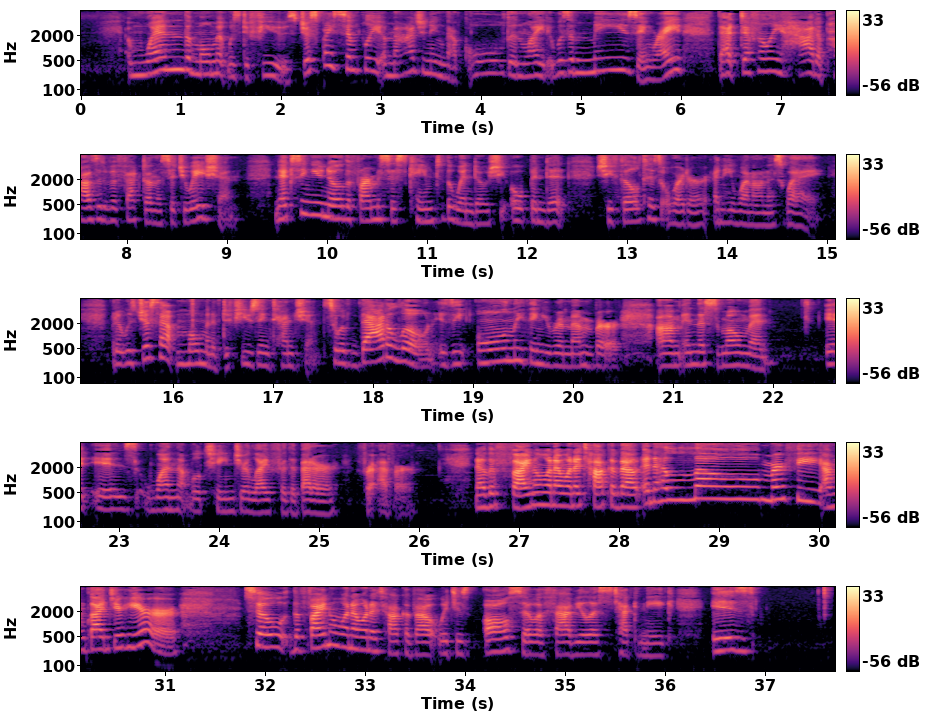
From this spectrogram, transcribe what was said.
And when the moment was diffused, just by simply imagining that golden light, it was amazing, right? That definitely had a positive effect on the situation. Next thing you know, the pharmacist came to the window, she opened it, she filled his order, and he went on his way. But it was just that moment of diffusing tension. So if that alone is the only thing you remember um, in this moment, it is one that will change your life for the better forever. Now, the final one I want to talk about, and hello, Murphy, I'm glad you're here. So, the final one I want to talk about, which is also a fabulous technique, is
